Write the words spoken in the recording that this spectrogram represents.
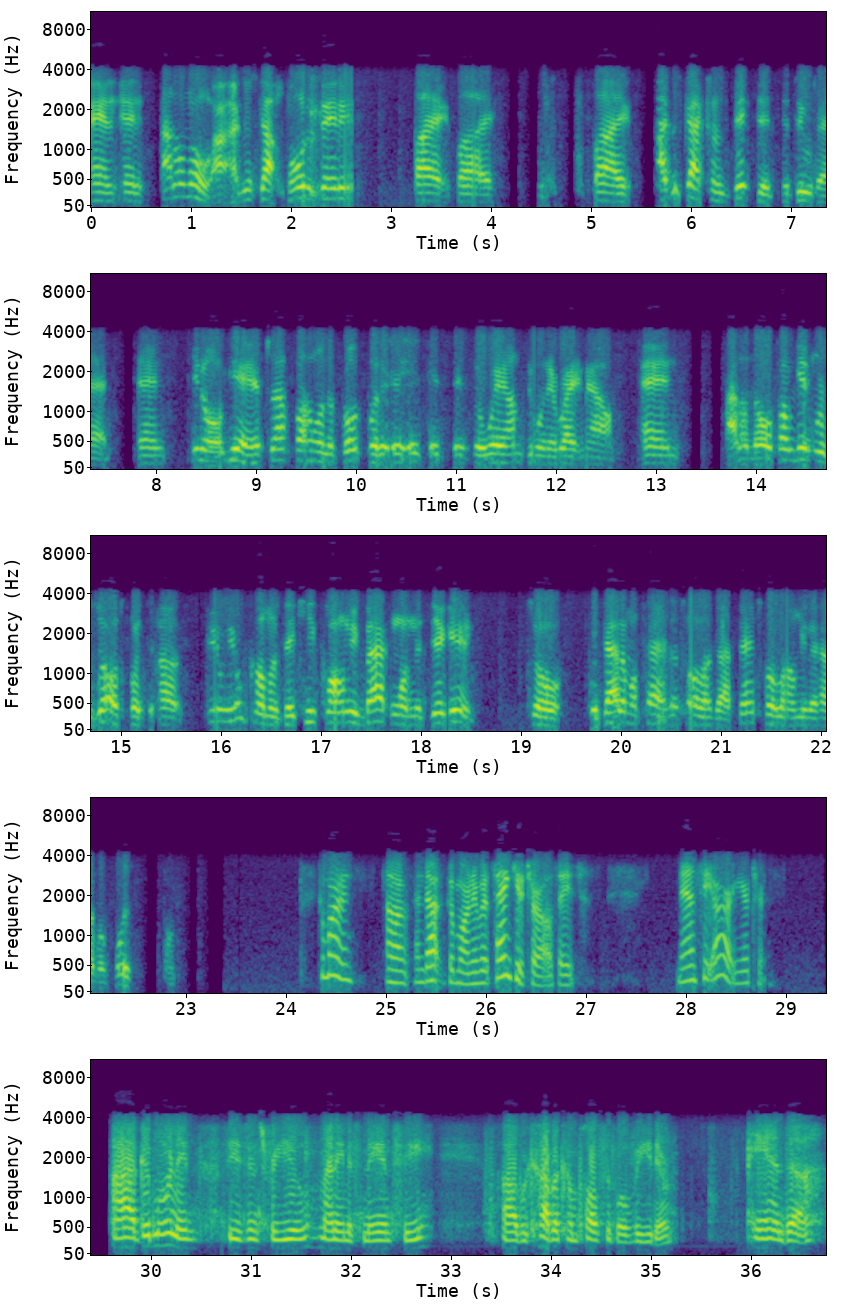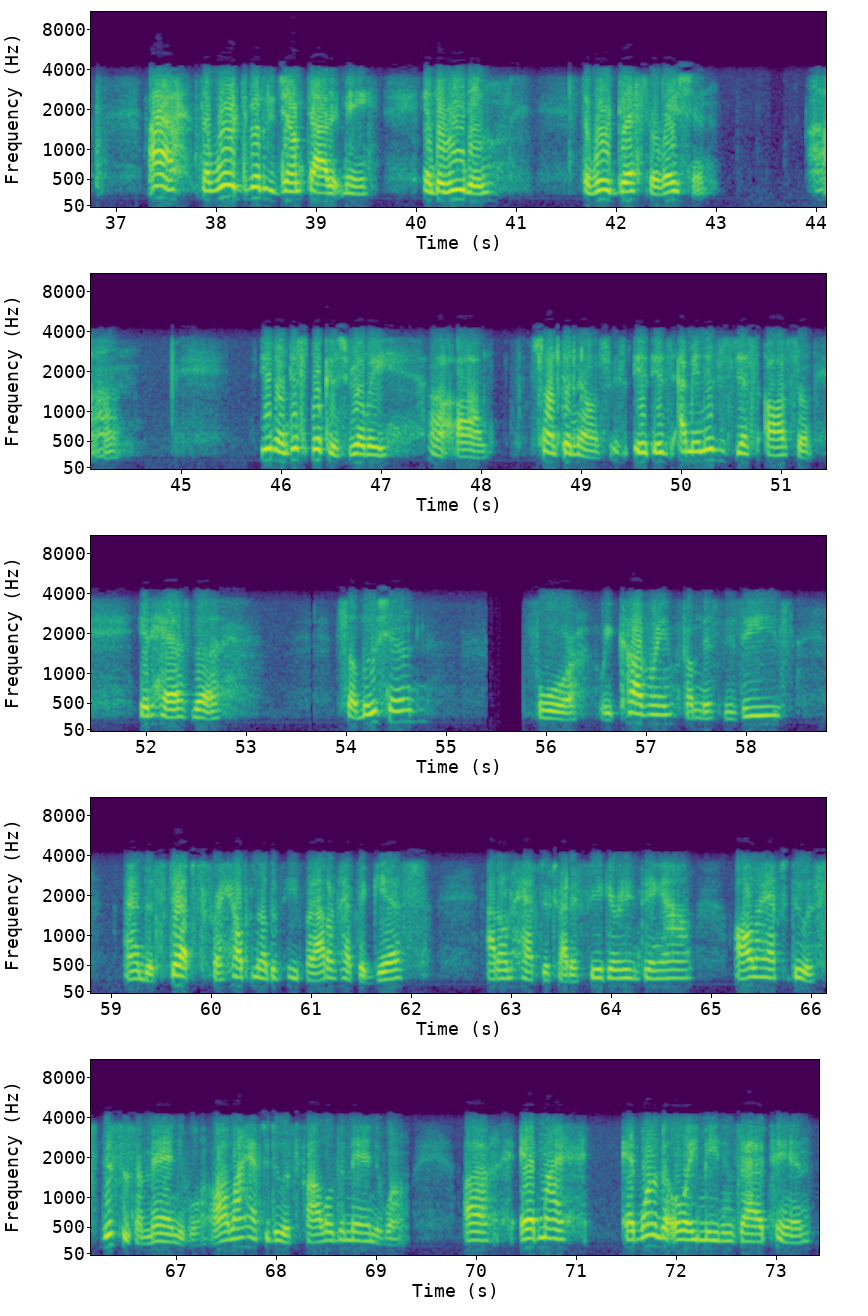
And and I don't know, I, I just got motivated by by by I just got convicted to do that. And you know, yeah, it's not following the book, but it, it, it, it's the way I'm doing it right now. And I don't know if I'm getting results, but uh, few newcomers they keep calling me back wanting to dig in. So with that, I'm gonna pass. That's all I got. Thanks for allowing me to have a voice. Good morning. Uh, and that, good morning, but thank you, Charles H. Nancy R., your turn. Uh, good morning, Visions for You. My name is Nancy, uh, recovered compulsive overeater. And uh, ah, the word really jumped out at me in the reading, the word desperation. Uh, you know, this book is really uh, uh, something else. It, it, I mean, it is just awesome. It has the solution for recovering from this disease and the steps for helping other people. I don't have to guess. I don't have to try to figure anything out. All I have to do is this is a manual. All I have to do is follow the manual. Uh, at my at one of the OA meetings I attend,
